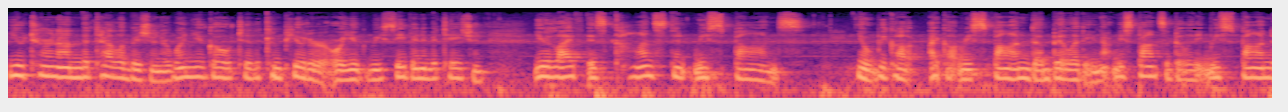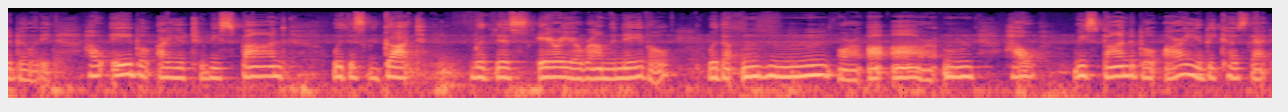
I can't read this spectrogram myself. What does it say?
you turn on the television, or when you go to the computer, or you receive an invitation, your life is constant response. You know, we call it, I call it respondability, not responsibility, respondability. How able are you to respond with this gut, with this area around the navel, with a mm-hmm or uh-uh or mm, how respondable are you because that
